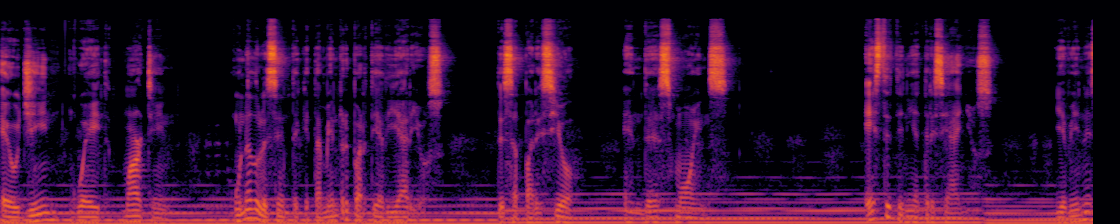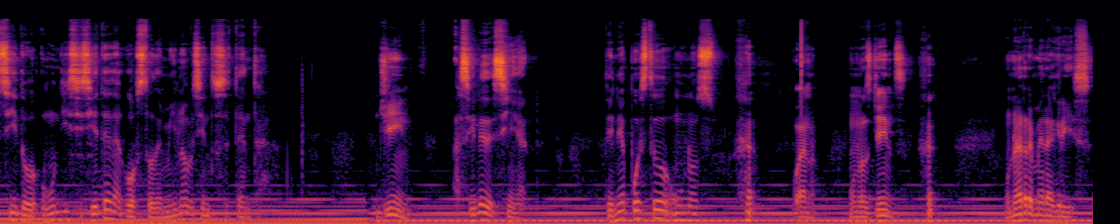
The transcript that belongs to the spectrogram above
Eugene Wade Martin, un adolescente que también repartía diarios, desapareció en Des Moines. Este tenía 13 años y había nacido un 17 de agosto de 1970. Jean, así le decían, tenía puesto unos, bueno, unos jeans, una remera gris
